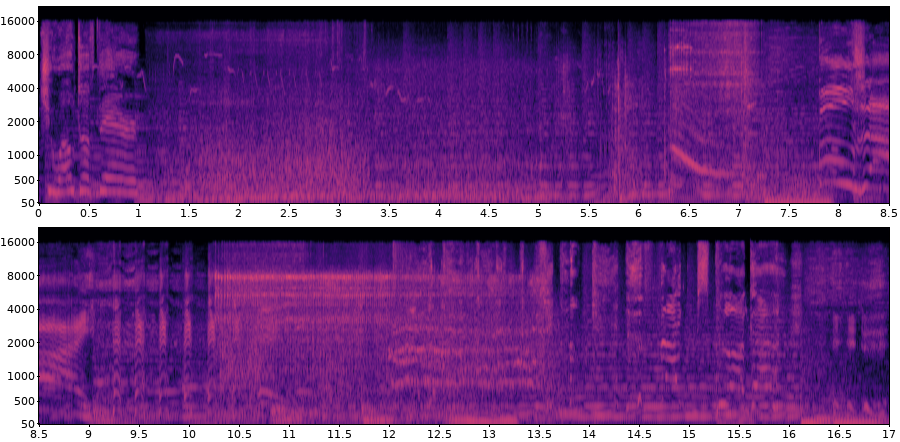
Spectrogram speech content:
get you out of there. Bullseye! Thanks, Plugger.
